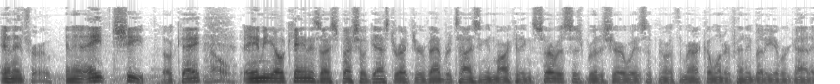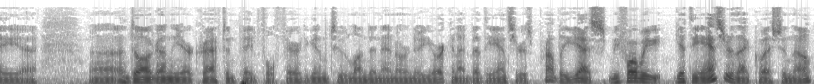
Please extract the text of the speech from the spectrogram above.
and it, True. And it ain't cheap, okay? No. Amy O'Kane is our special guest director of advertising and marketing services, British Airways of North America. I wonder if anybody ever got a uh, uh, a dog on the aircraft and paid full fare to get him to London and or New York, and I bet the answer is probably yes. Before we get the answer to that question, though,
